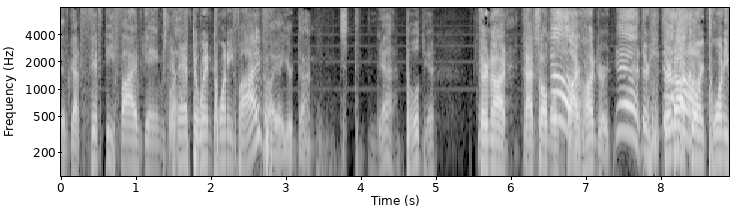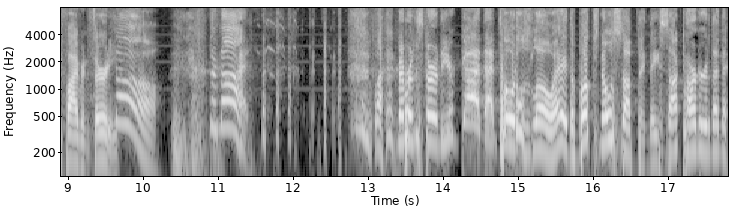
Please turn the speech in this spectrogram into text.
They've got 55 games And left. they have to win 25. oh yeah, you're done. Yeah, told you. They're not. That's almost No. 500. Yeah, they're They're no. not going 25 and 30. No, they're not. well, remember at the start of the year? God, that total's low. Hey, the books know something. They sucked harder than the.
